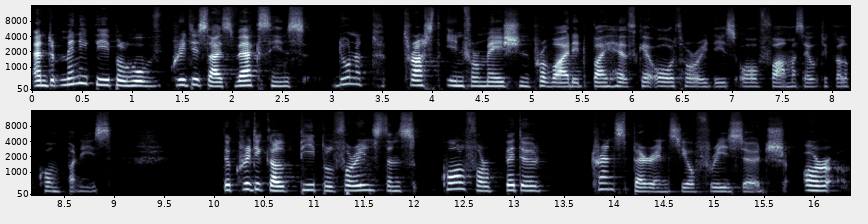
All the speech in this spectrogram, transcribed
And many people who criticize vaccines do not trust information provided by healthcare authorities or pharmaceutical companies. The critical people, for instance, call for better transparency of research, or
